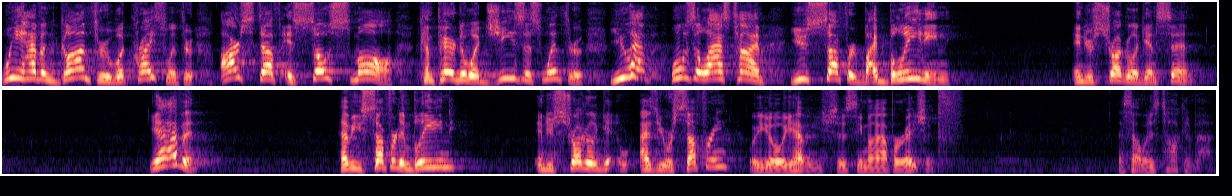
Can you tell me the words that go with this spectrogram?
we haven't gone through what Christ went through. Our stuff is so small compared to what Jesus went through. You have, when was the last time you suffered by bleeding in your struggle against sin? You haven't. Have you suffered in bleeding in your struggle as you were suffering? Where you go, well, you haven't, you should have seen my operation. That's not what he's talking about.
